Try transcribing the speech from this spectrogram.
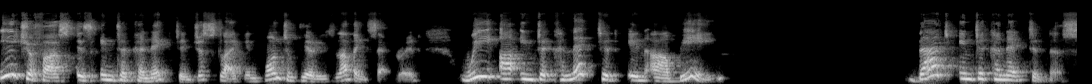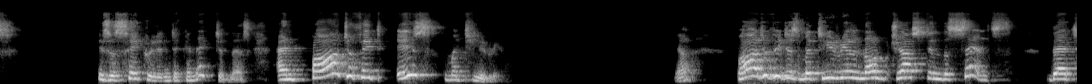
each of us is interconnected, just like in quantum theory is nothing separate. We are interconnected in our being. That interconnectedness is a sacred interconnectedness. And part of it is material. Yeah? Part of it is material, not just in the sense that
